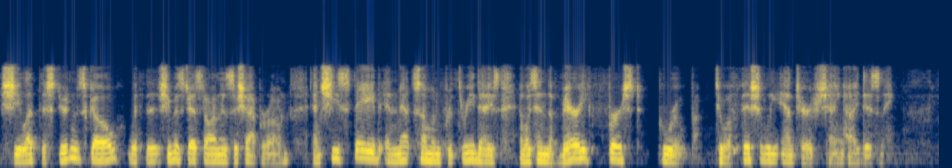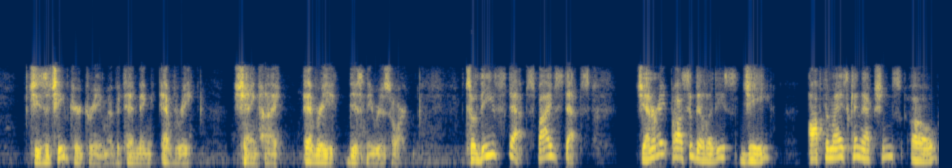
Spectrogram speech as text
She let the students go with the, she was just on as a chaperone, and she stayed and met someone for three days and was in the very first group to officially enter Shanghai Disney. She's achieved her dream of attending every Shanghai, every Disney resort. So these steps, five steps, generate possibilities, G, optimize connections, O,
